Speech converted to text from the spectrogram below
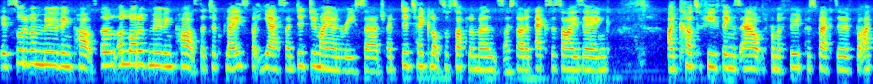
it's sort of a moving parts, a, a lot of moving parts that took place. But yes, I did do my own research. I did take lots of supplements. I started exercising. I cut a few things out from a food perspective, but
